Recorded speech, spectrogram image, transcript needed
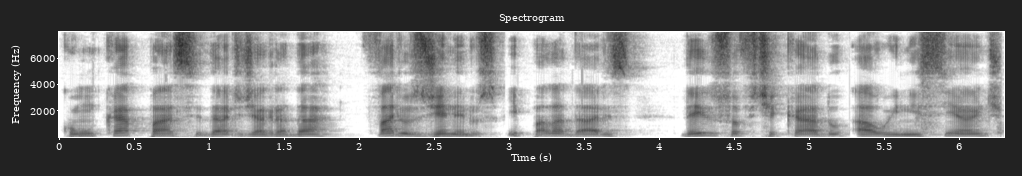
com capacidade de agradar vários gêneros e paladares desde o sofisticado ao iniciante,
